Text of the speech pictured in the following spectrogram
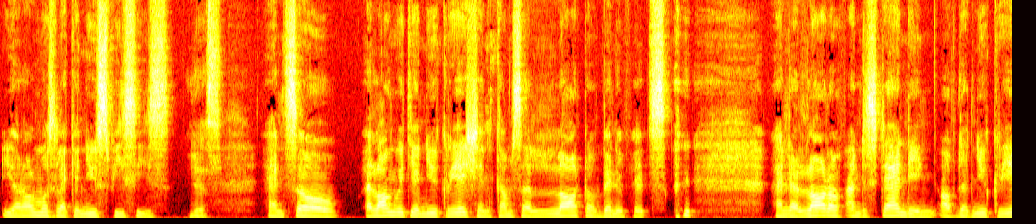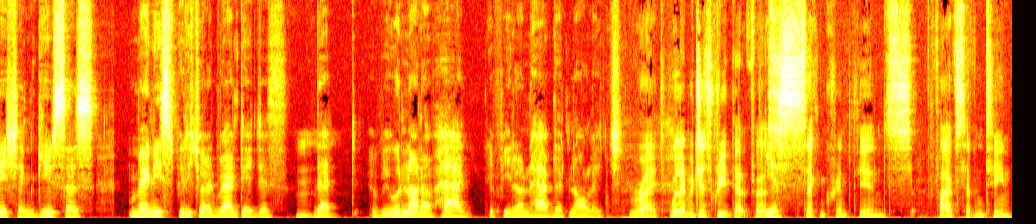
you're almost like a new species. Yes. And so, along with your new creation comes a lot of benefits. and a lot of understanding of the new creation gives us many spiritual advantages mm-hmm. that we would not have had if we don't have that knowledge. Right. Well, let me just read that verse. Yes. 2 Corinthians 5:17.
